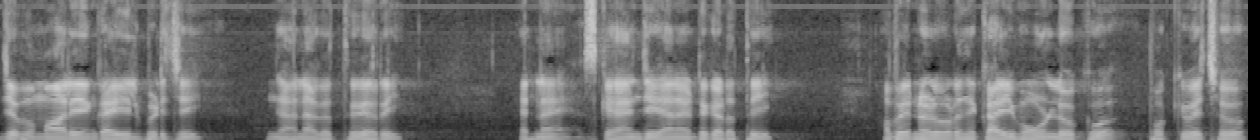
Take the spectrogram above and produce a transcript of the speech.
ജപമാലയും കയ്യിൽ പിടിച്ച് ഞാൻ അകത്ത് കയറി എന്നെ സ്കാൻ ചെയ്യാനായിട്ട് കിടത്തി. അപ്പോൾ എന്നോട് പറഞ്ഞ് കൈ മുകളിലേക്ക് പൊക്കി വെച്ചോ.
